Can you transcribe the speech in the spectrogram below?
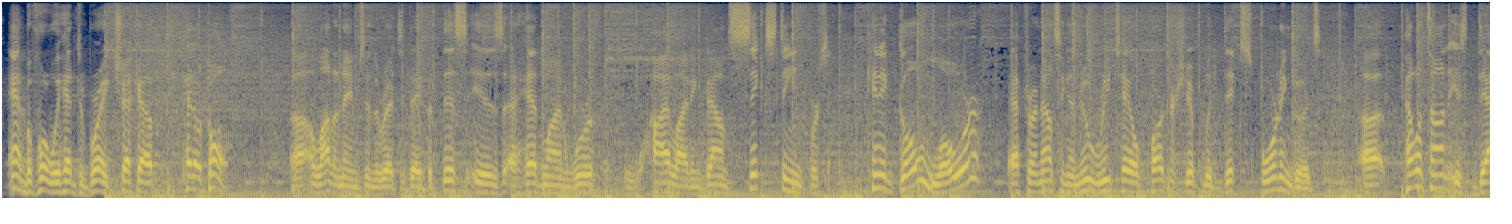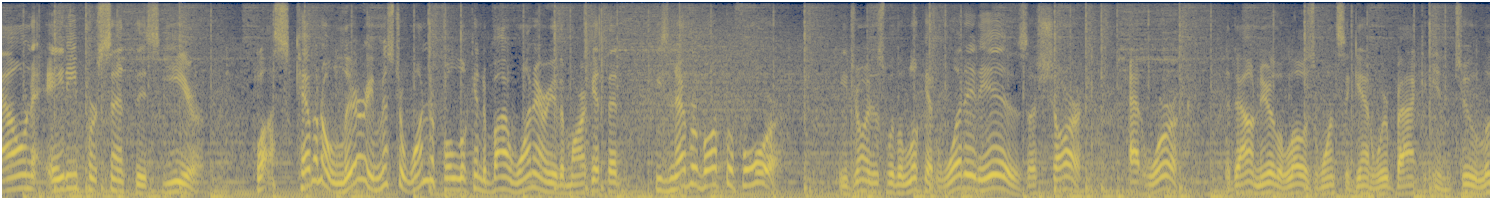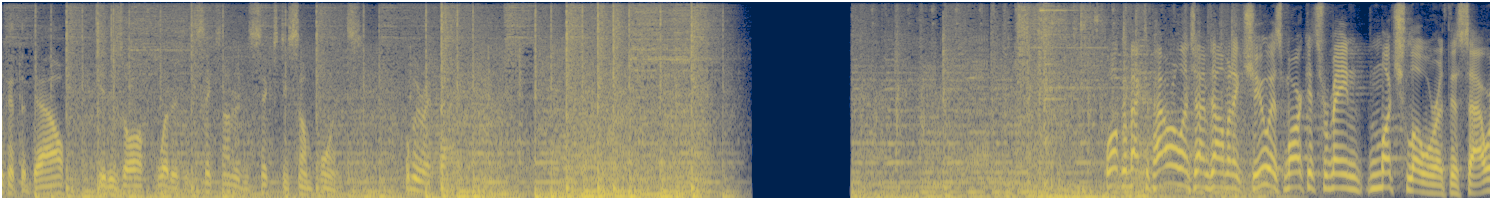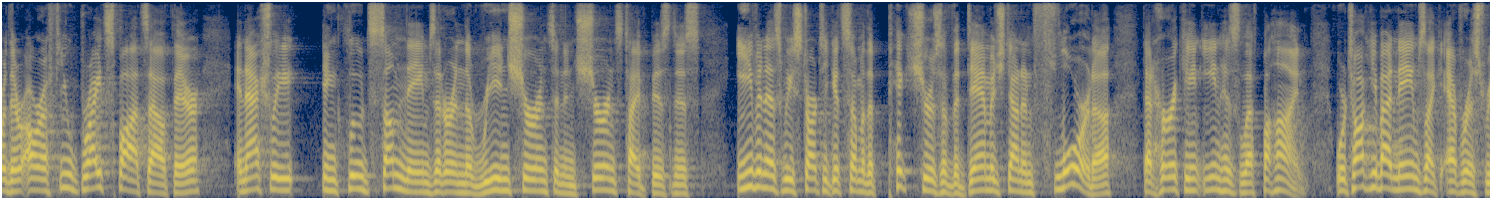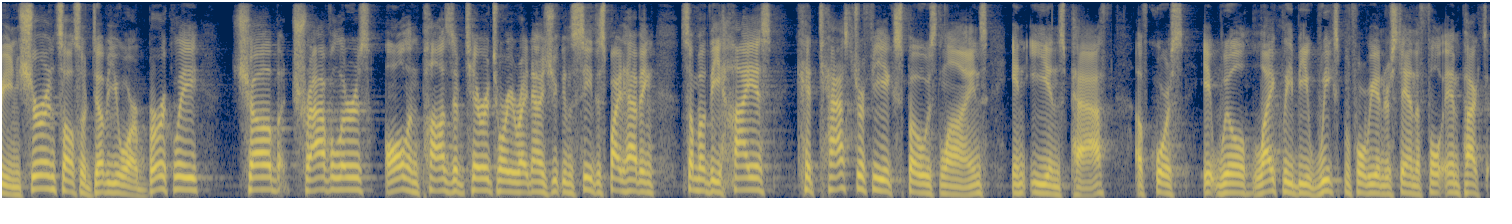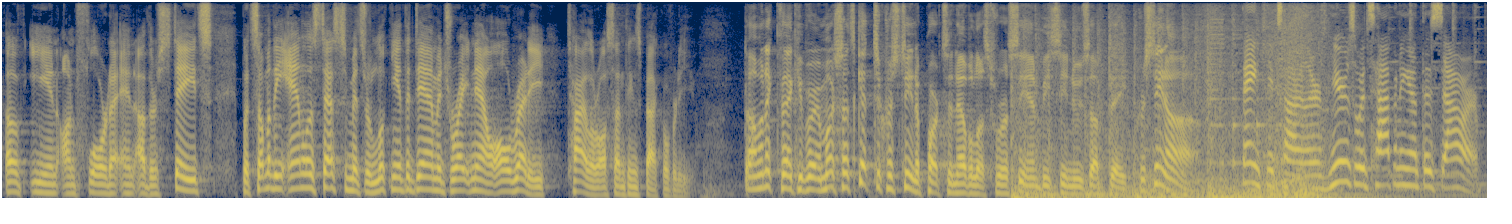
And before we head to break, check out Peloton. Uh, a lot of names in the red today, but this is a headline worth highlighting, down 16%. Can it go lower after announcing a new retail partnership with Dick's Sporting Goods? Uh, Peloton is down 80% this year. Plus, Kevin O'Leary, Mr. Wonderful, looking to buy one area of the market that he's never bought before. He joins us with a look at what it is a shark at work. The Dow near the lows once again. We're back in two. Look at the Dow. It is off, what is it, 660 some points. We'll be right back. Welcome back to Power Lunch. I'm Dominic Chu. As markets remain much lower at this hour, there are a few bright spots out there and actually include some names that are in the reinsurance and insurance type business even as we start to get some of the pictures of the damage down in Florida that Hurricane Ian has left behind. We're talking about names like Everest Reinsurance, also W.R. Berkley, Chubb, Travelers, all in positive territory right now, as you can see, despite having some of the highest catastrophe exposed lines in Ian's path. Of course, it will likely be weeks before we understand the full impact of Ian on Florida and other states. But some of the analyst estimates are looking at the damage right now already. Tyler, I'll send things back over to you. Dominic, thank you very much. Let's get to Christina Partsinevelos for a CNBC News update. Christina. Thank you, Tyler. Here's what's happening at this hour.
